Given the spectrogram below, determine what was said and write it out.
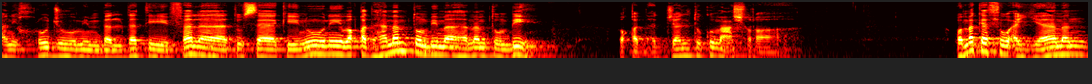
أن اخرجوا من بلدتي فلا تساكنوني وقد هممتم بما هممتم به وقد أجلتكم عشرا. ومكثوا أياما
